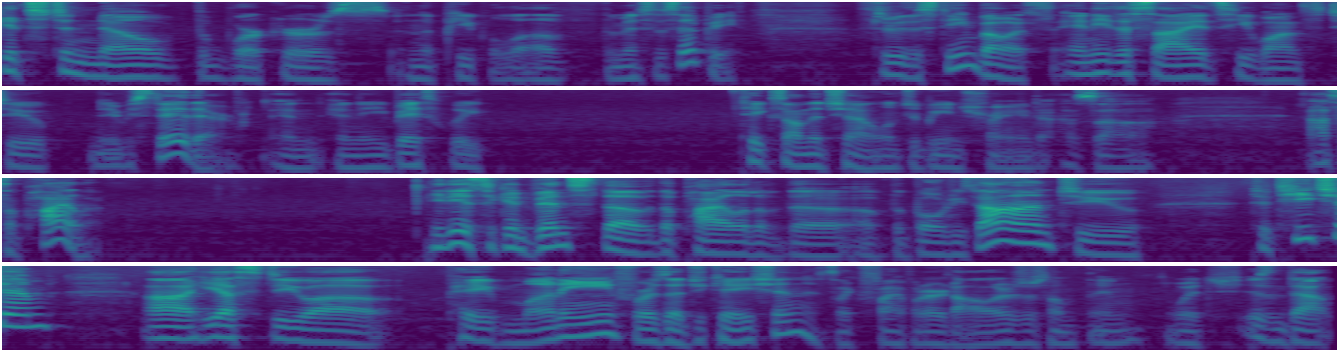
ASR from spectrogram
gets to know the workers and the people of the Mississippi through the steamboats, and he decides he wants to maybe stay there, and and he basically takes on the challenge of being trained as a as a pilot. He needs to convince the the pilot of the of the boat he's on to to teach him. Uh, he has to uh, pay money for his education. It's like five hundred dollars or something, which isn't that.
